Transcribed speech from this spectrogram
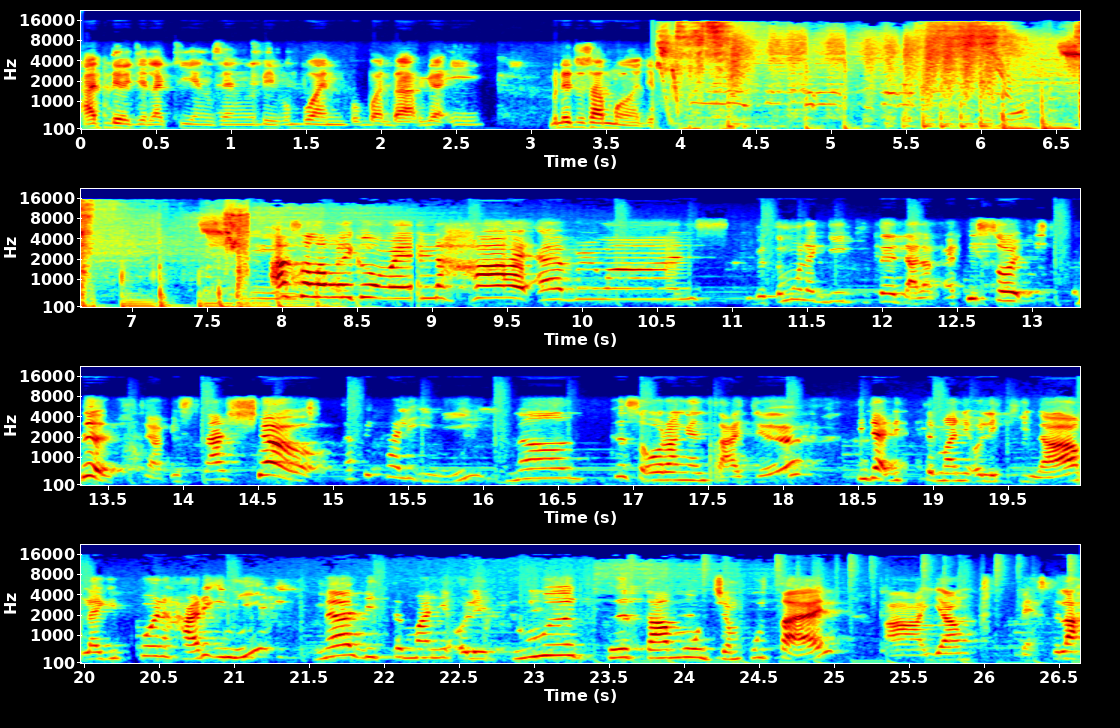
Ada je lelaki yang sayang lebih perempuan perempuan tak hargai. Benda tu sama aje Assalamualaikum and hi everyone bertemu lagi kita dalam episod The Jabista Show. Tapi kali ini, Mel keseorangan saja tidak ditemani oleh Kila. Lagipun hari ini, Mel ditemani oleh dua tetamu jemputan uh, yang biasalah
